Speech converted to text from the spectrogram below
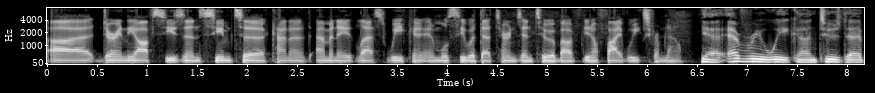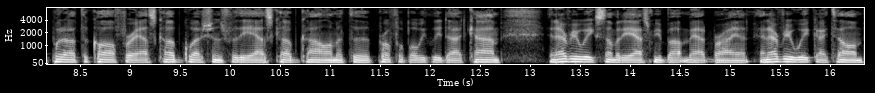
uh, during the offseason seemed to kind of emanate last week, and, and, we'll see what that turns into about you know five weeks from now. Yeah, every week on Tuesday, I put out the call for Ask Hub questions for the Ask Hub column at the ProFootballWeekly.com, and every week somebody asks me about Matt Bryant, and every week I tell him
